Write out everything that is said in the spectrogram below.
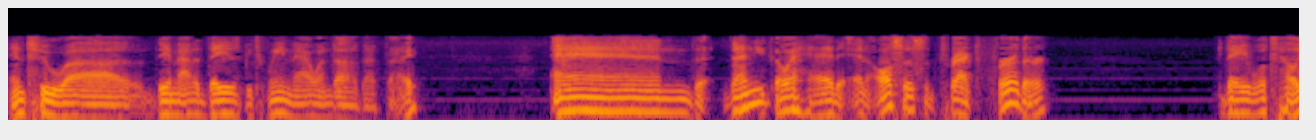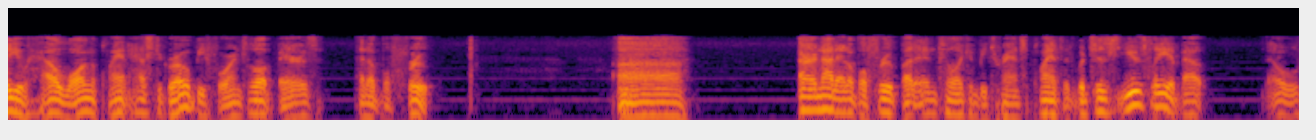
into uh, the amount of days between now and uh, that day. And then you go ahead and also subtract further they will tell you how long a plant has to grow before until it bears edible fruit. Uh, or not edible fruit, but until it can be transplanted, which is usually about oh,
